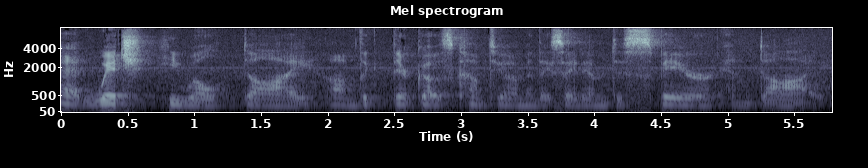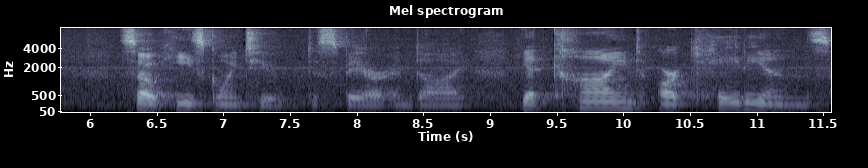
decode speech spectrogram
at which he will die. Um, the, their ghosts come to him and they say to him, "Despair and die." So he's going to despair and die. Yet kind Arcadians,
